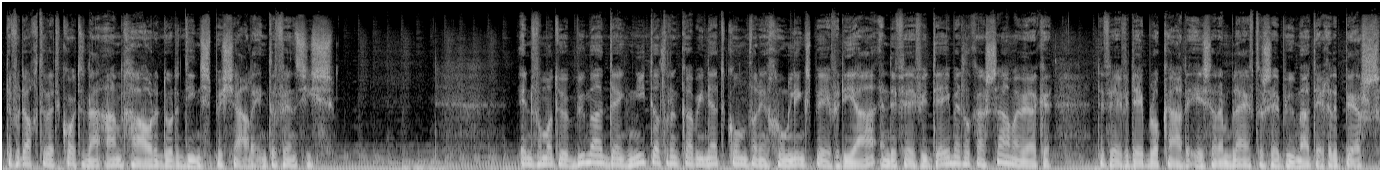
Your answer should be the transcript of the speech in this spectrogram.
De verdachte werd kort daarna aangehouden door de dienst speciale interventies. Informateur Buma denkt niet dat er een kabinet komt... waarin GroenLinks, PvdA en de VVD met elkaar samenwerken. De VVD-blokkade is er en blijft er, zei Buma tegen de pers.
